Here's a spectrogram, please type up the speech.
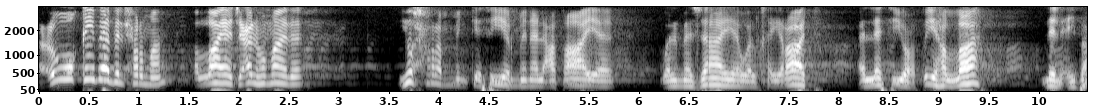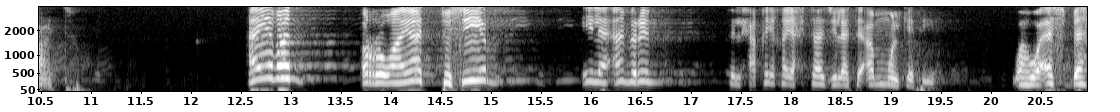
عوقب بالحرمان الله يجعله ماذا؟ يحرم من كثير من العطايا والمزايا والخيرات التي يعطيها الله للعباد. أيضا الروايات تشير إلى أمر في الحقيقة يحتاج إلى تأمل كثير وهو أشبه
